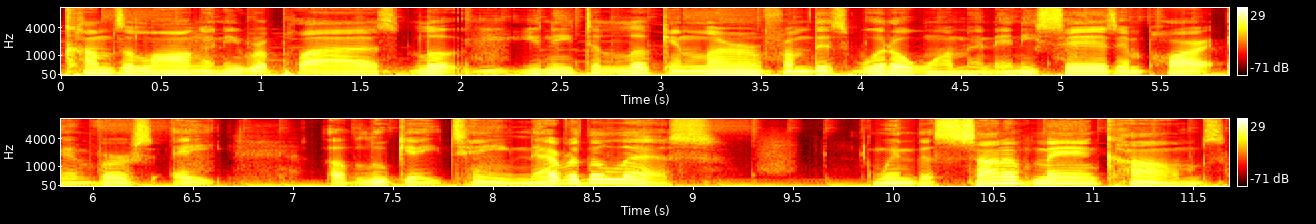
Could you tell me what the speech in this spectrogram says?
comes along and he replies, Look, you, you need to look and learn from this widow woman. And he says in part in verse 8 of Luke 18, Nevertheless, when the Son of Man comes,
